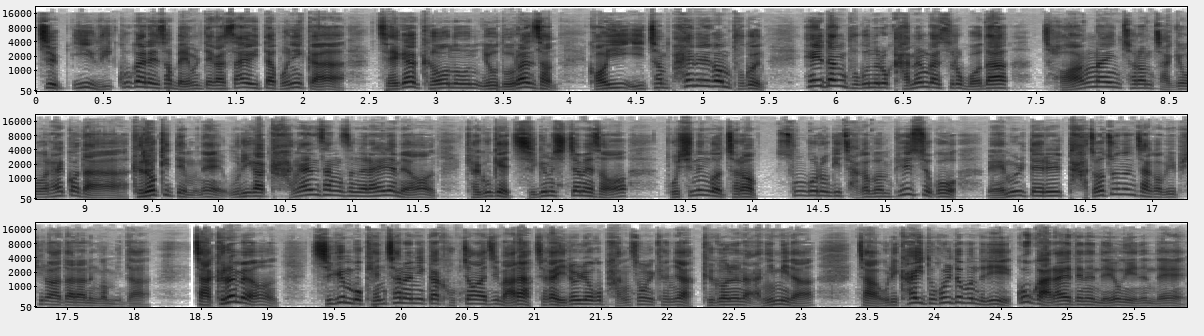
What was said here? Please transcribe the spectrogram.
즉, 이 윗구간에서 매물대가 쌓여 있다 보니까 제가 그어놓은 요 노란 선 거의 2,800원 부근 해당 부근으로 가면 갈수록 뭐다 저항 라인처럼 작용을 할 거다. 그렇기 때문에 우리가 강한 상승을 하려면 결국에 지금 시점에서 보시는 것처럼 숨고르기 작업은 필수고 매물대를 다져주는 작업이 필요하다라는 겁니다. 자 그러면 지금 뭐 괜찮으니까 걱정하지 마라. 제가 이러려고 방송을 켰냐? 그거는 아닙니다. 자 우리 카이토 홀더분들이 꼭 알아야 되는 내용이 있는데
